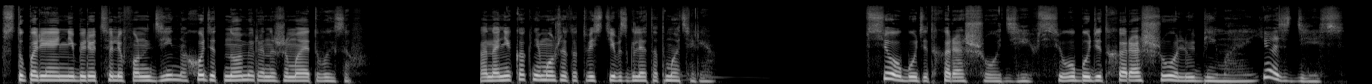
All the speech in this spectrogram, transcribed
В ступоре Энни берет телефон Ди, находит номер и нажимает вызов. Она никак не может отвести взгляд от матери. «Все будет хорошо, Ди, все будет хорошо, любимая. Я здесь.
